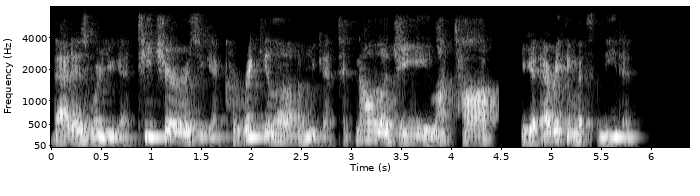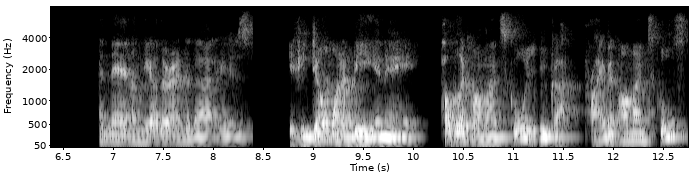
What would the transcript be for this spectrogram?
That is where you get teachers, you get curriculum, you get technology, laptop, you get everything that's needed. And then on the other end of that is if you don't want to be in a public online school, you've got private online schools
